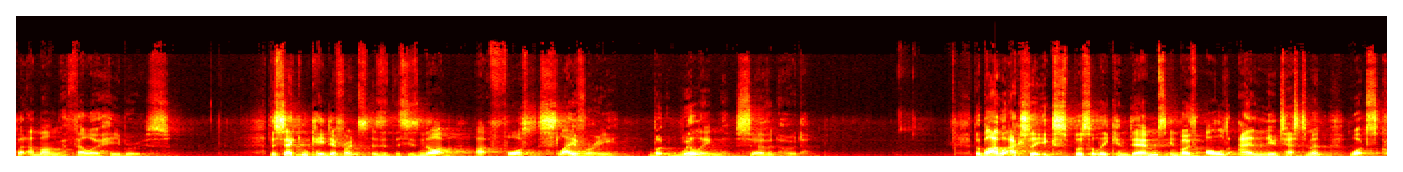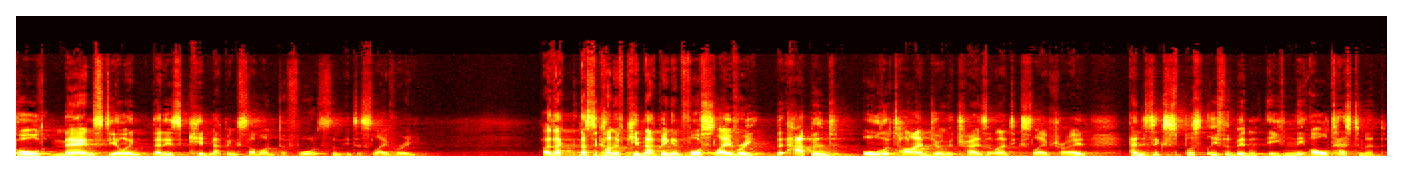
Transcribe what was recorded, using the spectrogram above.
but among fellow Hebrews. The second key difference is that this is not uh, forced slavery, but willing servanthood. The Bible actually explicitly condemns in both Old and New Testament what's called man stealing, that is, kidnapping someone to force them into slavery. Uh, that, that's the kind of kidnapping and forced slavery that happened all the time during the transatlantic slave trade, and it's explicitly forbidden even in the Old Testament.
